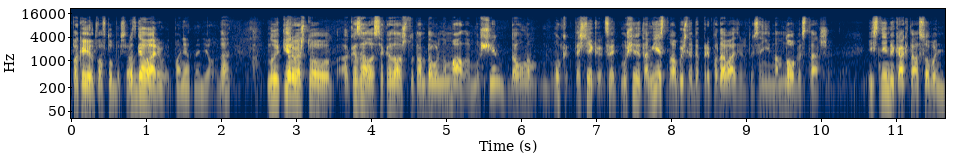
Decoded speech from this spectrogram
пока едут в автобусе? Разговаривают, понятное дело, да? Ну и первое, что оказалось, оказалось, что там довольно мало мужчин, довольно, ну, как, точнее, как сказать, мужчины там есть, но обычно это преподаватели, то есть они намного старше. И с ними как-то особо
